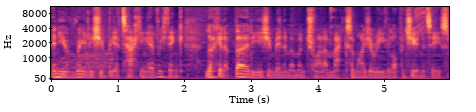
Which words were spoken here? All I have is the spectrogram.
then you really should be attacking everything, looking at birdie as your minimum and trying to maximise your eagle opportunities.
